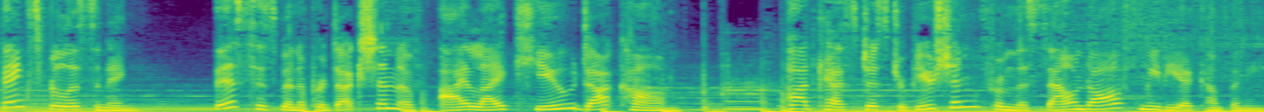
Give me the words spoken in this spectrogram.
Thanks for listening. This has been a production of ilikeyou.com. Podcast distribution from the Sound Off Media Company.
